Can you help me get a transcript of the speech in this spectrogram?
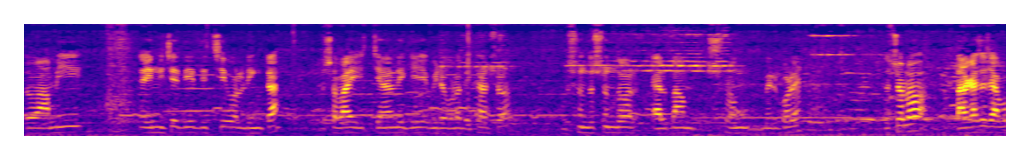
তো আমি এই নিচে দিয়ে দিচ্ছি ওর লিঙ্কটা তো সবাই চ্যানেলে গিয়ে ভিডিওগুলো দেখে আসো। সুন্দর সুন্দর অ্যালবাম সং বের করে। তো চলো, তার কাছে যাব,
